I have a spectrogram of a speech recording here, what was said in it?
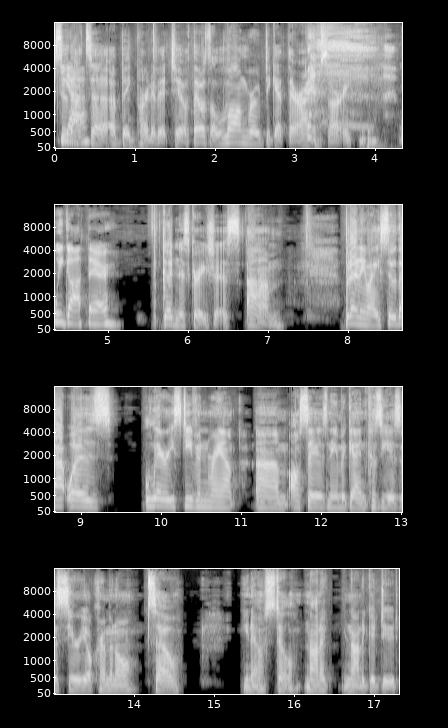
So yeah. that's a, a big part of it too. That was a long road to get there. I am sorry. we got there. Goodness gracious. Um, but anyway, so that was Larry Steven Ramp. Um, I'll say his name again because he is a serial criminal. So, you know, still not a not a good dude.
